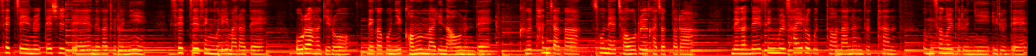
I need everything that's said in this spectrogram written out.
셋째 인을 떼실 때에 내가 들으니 셋째 생물이 말하되 오라 하기로 내가 보니 검은 말이 나오는데 그 탄자가 손에 저울을 가졌더라. 내가 내 생물 사이로부터 나는 듯한 음성을 들으니 이르되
